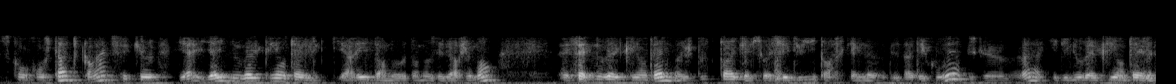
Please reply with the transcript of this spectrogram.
ce qu'on constate quand même, c'est que il y a, y a une nouvelle clientèle qui arrive dans nos dans nos hébergements. Et cette nouvelle clientèle, moi, je doute pas qu'elle soit séduite par ce qu'elle euh, va découvrir, puisque voilà, qui dit nouvelle clientèle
